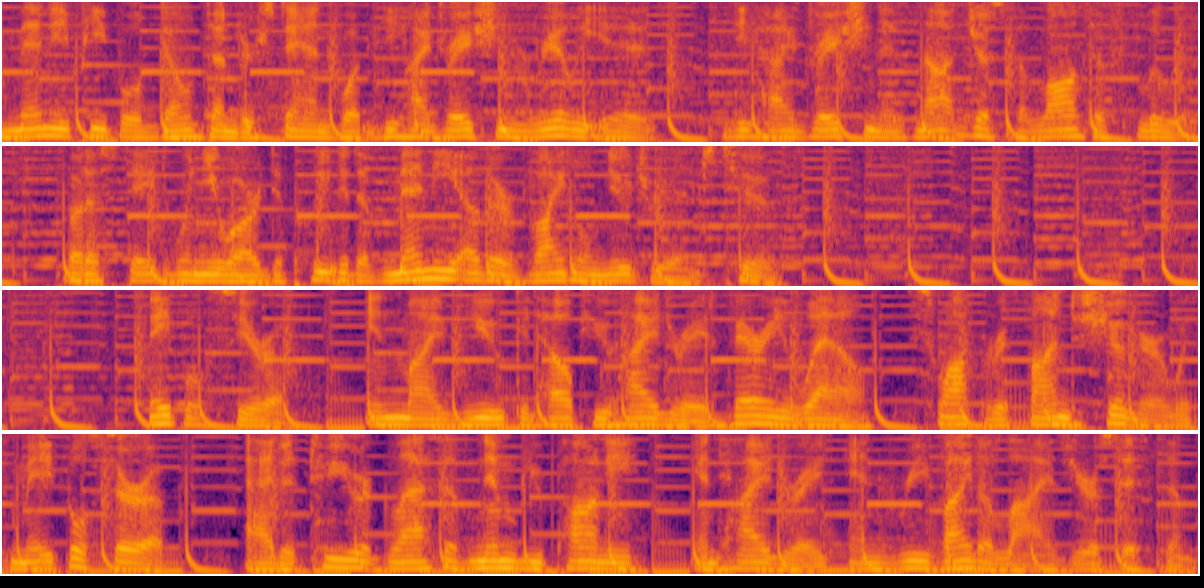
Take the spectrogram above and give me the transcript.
Many people don't understand what dehydration really is. Dehydration is not just the loss of fluid, but a state when you are depleted of many other vital nutrients too. Maple syrup in my view could help you hydrate very well. Swap refined sugar with maple syrup, add it to your glass of Nimbu Pani, and hydrate and revitalize your system.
